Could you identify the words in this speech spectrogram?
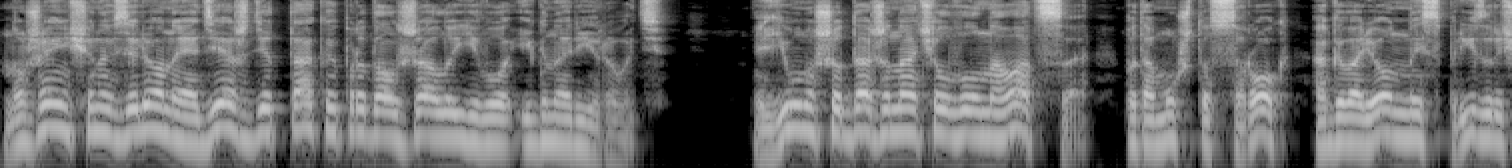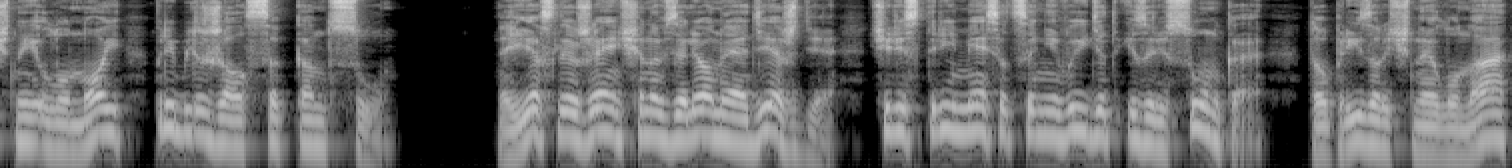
но женщина в зеленой одежде так и продолжала его игнорировать. Юноша даже начал волноваться, потому что срок, оговоренный с призрачной луной, приближался к концу. Если женщина в зеленой одежде через три месяца не выйдет из рисунка, то призрачная луна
